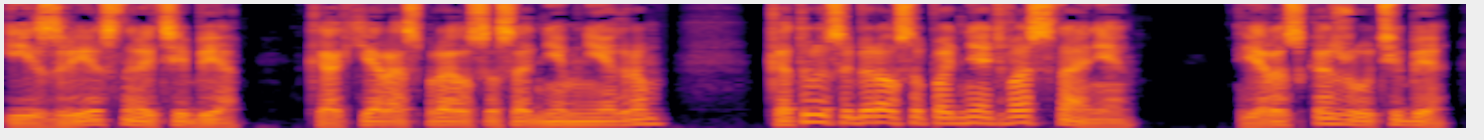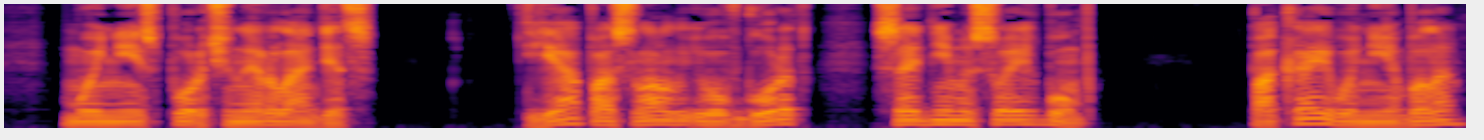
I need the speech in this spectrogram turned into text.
«Известно ли тебе, как я расправился с одним негром, который собирался поднять восстание? Я расскажу тебе, мой неиспорченный ирландец. Я послал его в город с одним из своих бомб. Пока его не было,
